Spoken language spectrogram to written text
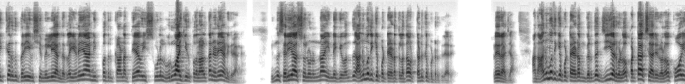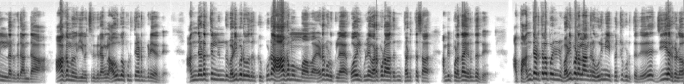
நிக்கிறது பெரிய விஷயம் இல்லையாங்கிறதுல இணையா நிற்பதற்கான தேவை சூழல் உருவாக்கி இருப்பதனால தான் இணையா நிற்கிறாங்க இன்னும் சரியா சொல்லணும்னா இன்னைக்கு வந்து அனுமதிக்கப்பட்ட இடத்துல தான் அவர் தடுக்கப்பட்டிருக்கிறாரு. இளையராஜா. அந்த அனுமதிக்கப்பட்ட இடம்ங்கிறது ஜீயர்களோ பட்டாச்சாரியர்களோ கோயிலில் இருக்கிற அந்த ஆகம விதியை வச்சிருக்கிறாங்களோ அவங்க கொடுத்த இடம் கிடையாது. அந்த இடத்தில் நின்று வழிபடுவதற்கு கூட ஆகமம் இடம் கொடுக்கல கோயிலுக்குள்ளே வரக்கூடாதுன்னு தடுத்த சா அமைப்பில் தான் இருந்தது. அப்போ அந்த இடத்துல போய் நின்று வழிபடலாங்கிற உரிமையை பெற்றுக் கொடுத்தது ஜீயர்களோ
